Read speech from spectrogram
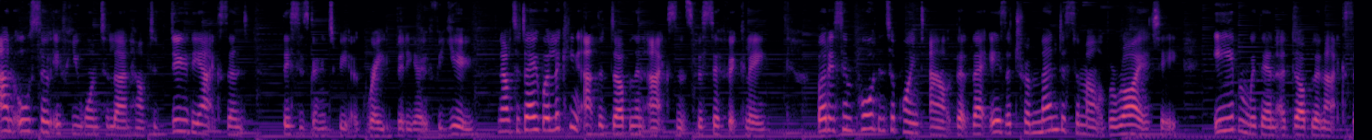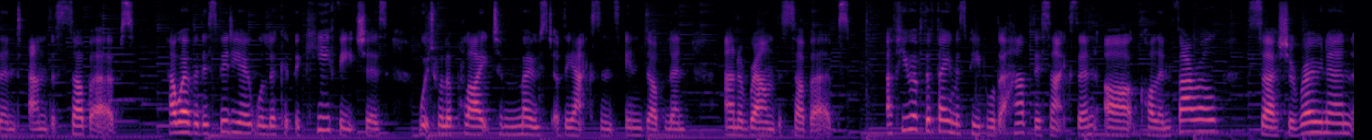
and also if you want to learn how to do the accent this is going to be a great video for you. Now today we're looking at the Dublin accent specifically, but it's important to point out that there is a tremendous amount of variety even within a Dublin accent and the suburbs. However, this video will look at the key features which will apply to most of the accents in Dublin and around the suburbs. A few of the famous people that have this accent are Colin Farrell, Saoirse Ronan,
